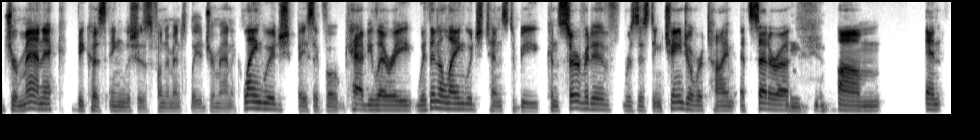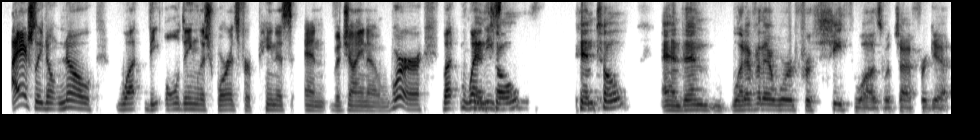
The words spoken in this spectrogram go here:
germanic because english is fundamentally a germanic language basic vocabulary within a language tends to be conservative resisting change over time etc Mhm. um, and I actually don't know what the Old English words for penis and vagina were, but when these pintle, and then whatever their word for sheath was, which I forget.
